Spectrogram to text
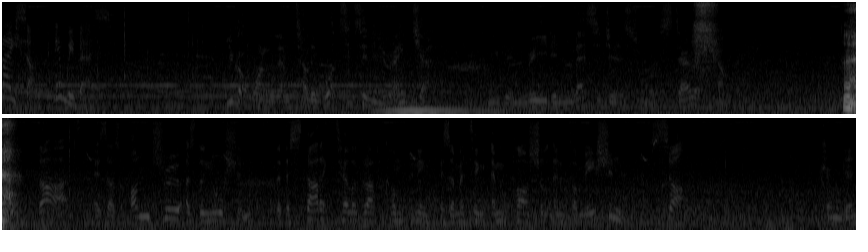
place up, ain't we, Bess? You got one of them telly what's it's in here, ain't ya? You've been reading messages from the Starrick Company. That is as untrue as the notion that the Starrick Telegraph Company is emitting impartial information, sir. Come again?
